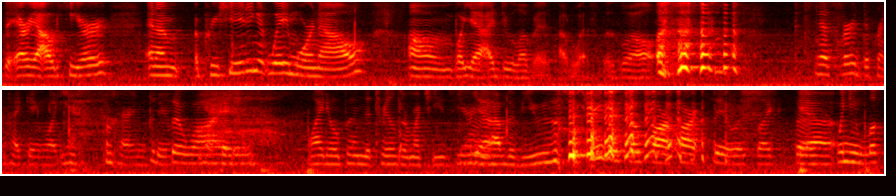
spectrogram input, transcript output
the area out here, and I'm appreciating it way more now. Um, but yeah, I do love it out west as well. Yeah, it's very different hiking, like Yeah. comparing the two. It's so wide. locations. Wide open, the trails are much easier. You Yeah. have the views. The trees are so far apart too. It's like the Yeah. when you look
